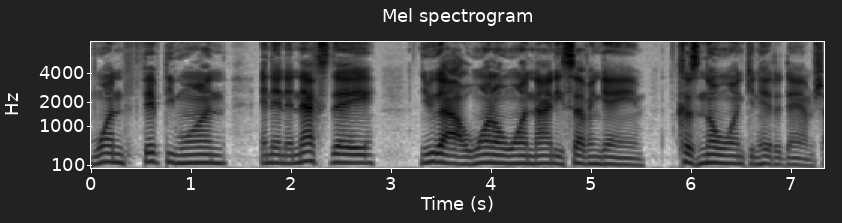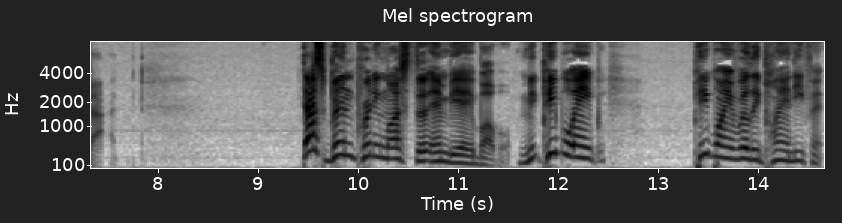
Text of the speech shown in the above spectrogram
151. And then the next day, you got a 101 97 game because no one can hit a damn shot. That's been pretty much the NBA bubble. People ain't people ain't really playing defense.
